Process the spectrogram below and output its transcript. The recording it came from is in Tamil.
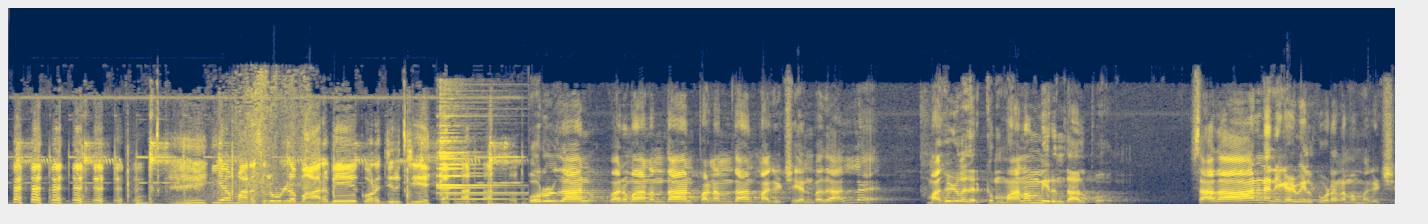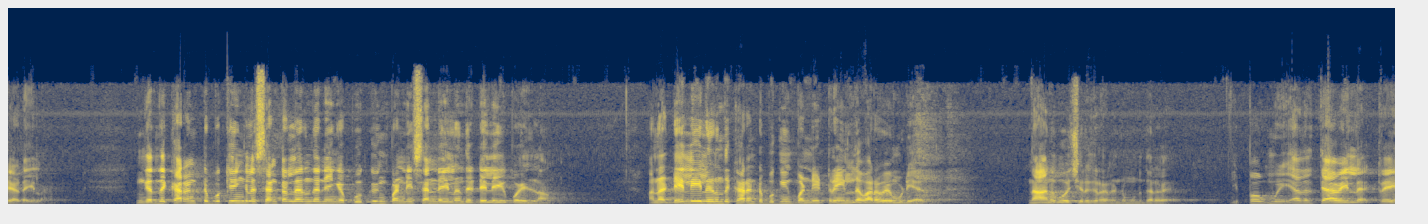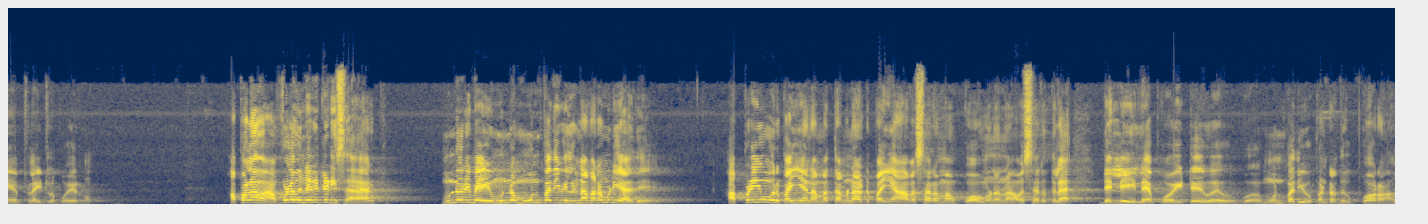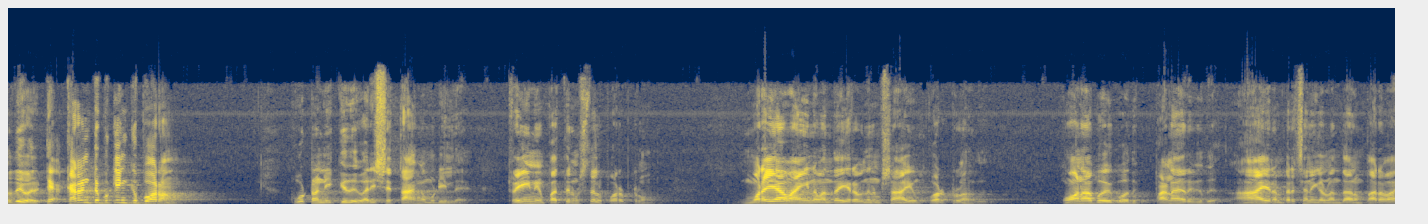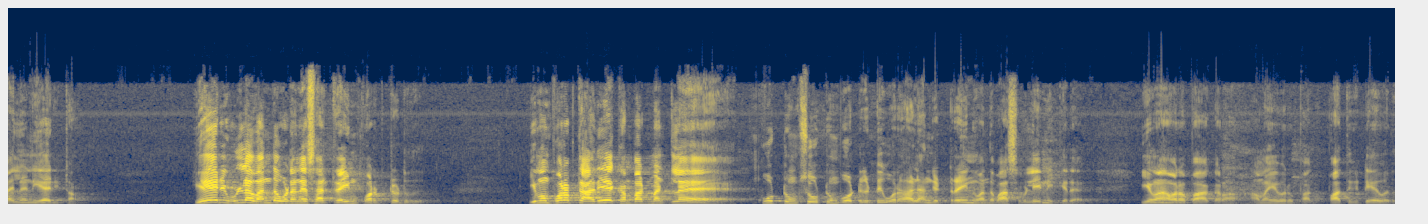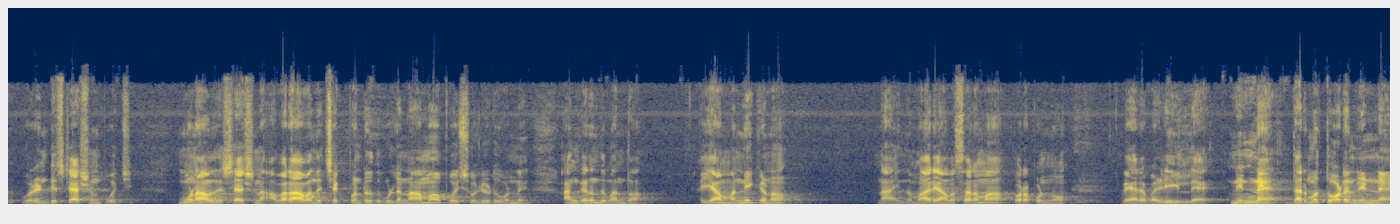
என் மனசுல உள்ள பாரமே குறைஞ்சிருச்சு. பொருள்தான் வருமானம்தான் பணம்தான் மகிழ்ச்சி என்பது அல்ல. மகிழ்வதற்கு மனம் இருந்தால் போதும். சாதாரண நிகழ்வில் கூட நம்ம மகிழ்ச்சி அடையலாம். இங்கேருந்து கரண்ட் புக்கிங்கில் சென்டர்லேருந்து நீங்கள் புக்கிங் பண்ணி சென்னையிலேருந்து டெல்லிக்கு போயிடலாம். ஆனால் டெல்லியிலேருந்து கரண்ட் புக்கிங் பண்ணி ட்ரெயினில் வரவே முடியாது. நான் அனுபவிச்சிருக்கிறேன் ரெண்டு மூணு தடவை. இப்போ அது தேவையில்லை. ட்ரெயின் ஃப்ளைட்டில் போயிடுறோம். அப்போல்லாம் அவ்வளவு நெருக்கடி சார். முன்னுரிமை முன்ன முன்பதிவு இல்லைன்னா வர முடியாது. அப்படியும் ஒரு பையன் நம்ம தமிழ்நாட்டு பையன் அவசரமாக போகணும்னு அவசரத்தில் டெல்லியில் போயிட்டு முன்பதிவு பண்ணுறதுக்கு போகிறான் அது கரண்ட்டு புக்கிங்க்கு போகிறான் கூட்டம் நிற்குது வரிசை தாங்க முடியல. ட்ரெயின் பத்து நிமிஷத்தில் புறப்பட்டுரும். முறையாக வாங்கின வந்தால் இருபது நிமிஷம் ஆகும் புறட்டுரும் அது. போனால் போய் போகுது பணம் இருக்குது. ஆயிரம் பிரச்சனைகள் வந்தாலும் பரவாயில்லைன்னு ஏறிட்டான். ஏறி உள்ளே வந்த உடனே சார் ட்ரெயின் புறப்பட்டுடுது இவன் புறப்பட்ட அதே கம்பார்ட்மெண்ட்டில் கூட்டும் சூட்டும் போட்டுக்கிட்டு ஒரு ஆள் அங்கே ட்ரெயின் வந்த வாசப்பிலே நிற்கிறார் இவன் அவரை பார்க்குறான். அவன் இவர் பார்க்க பார்த்துக்கிட்டே வருது. ஒரு ரெண்டு ஸ்டேஷன் போச்சு. மூணாவது ஸ்டேஷன் அவராக வந்து செக் பண்ணுறதுக்குள்ளே நாம போய் சொல்லிவிடுவோன்னு அங்கேருந்து வந்தான். ஐயா மன்னிக்கணும். நான் இந்த மாதிரி அவசரமாக புறப்படணும். வேறு வழி இல்லை. நின்ன தர்மத்தோடு நின்ன.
